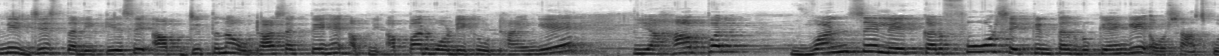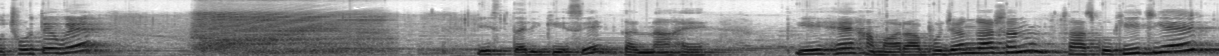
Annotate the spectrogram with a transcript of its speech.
नहीं, जिस तरीके से आप जितना उठा सकते हैं, अपनी अपर बॉडी को उठाएँगे, यहाँ पर वन से लेकर फोर सेकंड तक रुकेंगे और सांस को छोड़ते हुए इस तरीके से करना है। ये है हमारा भुजंगासन। सांस को खींचिए।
